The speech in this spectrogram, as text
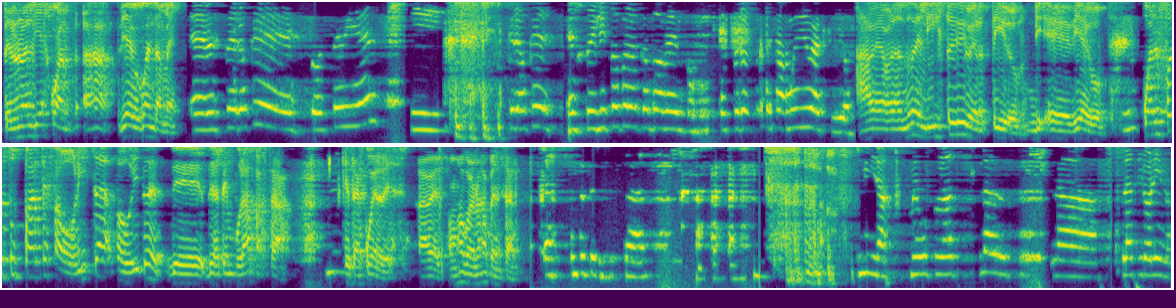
Del 1 al 10, ¿cuánto? Ajá, Diego, cuéntame. Eh, espero que todo esté bien y creo que estoy listo para el campamento. Espero que sea muy divertido. A ver, hablando de listo y divertido, eh, Diego, ¿cuál fue tu parte favorita favorita de, de, de, la temporada pasada? Que te acuerdes. A ver, vamos a ponernos a pensar. Mira, me gustó la, la, la, la tirolina.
